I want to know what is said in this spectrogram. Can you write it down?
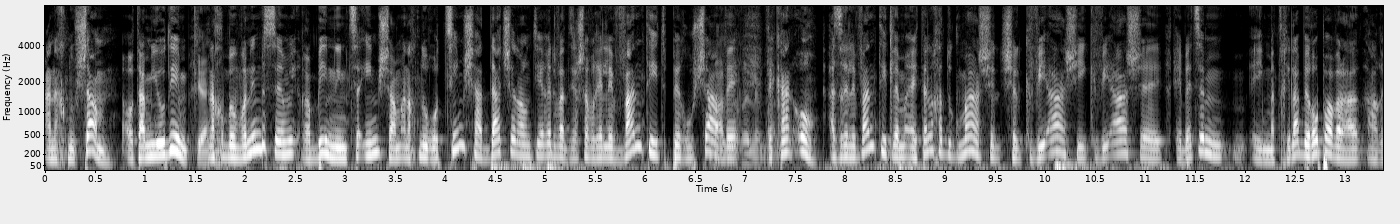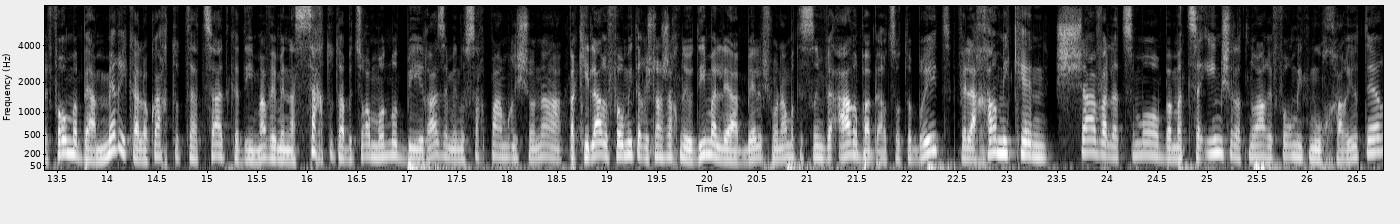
אנחנו שם, אותם יהודים. כן. אנחנו במובנים מסוימים רבים נמצאים שם, אנחנו רוצים שהדת שלנו תהיה רלוונטית. עכשיו, רלוונטית פירושה, מה זה ו- רלוונטית? וכאן, או, אז רלוונטית, למ- אתן לך דוגמה של, של קביעה שהיא קביעה שבעצם היא מתחילה באירופה, אבל הרפורמה באמריקה לוקחת אותה צעד קדימה ומנסחת אותה בצורה מאוד מאוד בהירה, זה מנוסח פעם ראשונה בקהילה הרפורמית הראשונה שאנחנו יודעים עליה ב-1824 בארצות הברית, ולאחר מכן שב על עצמו במצעים של התנועה הרפורמית מאוחר יותר.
